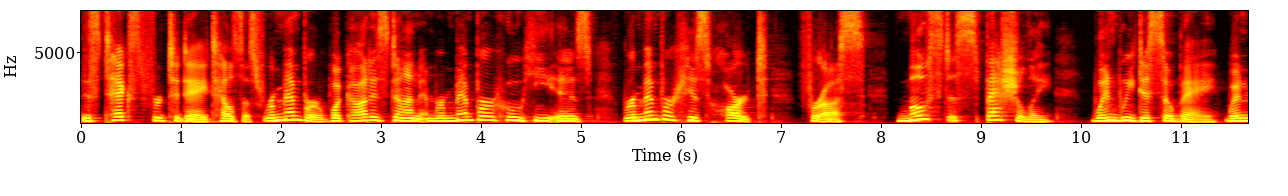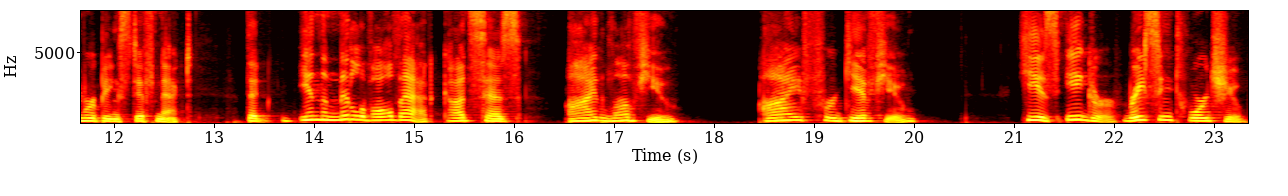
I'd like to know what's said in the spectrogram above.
This text for today tells us remember what God has done and remember who He is. Remember His heart for us, most especially when we disobey, when we're being stiff necked. That in the middle of all that, God says, I love you. I forgive you. He is eager, racing towards you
